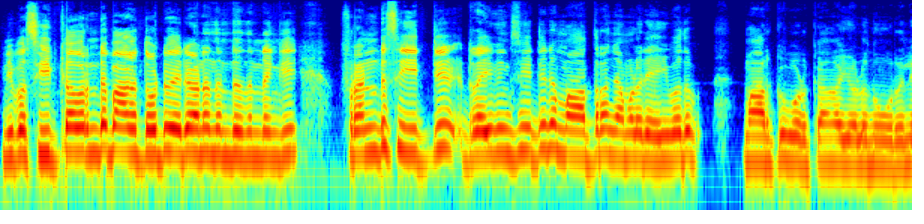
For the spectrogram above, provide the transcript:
ഇനിയിപ്പോൾ സീറ്റ് കവറിന്റെ ഭാഗത്തോട്ട് വരികയാണെന്നുണ്ടെന്നുണ്ടെങ്കിൽ ഫ്രണ്ട് സീറ്റ് ഡ്രൈവിംഗ് സീറ്റിന് മാത്രം നമ്മളൊരു എഴുപത് മാർക്ക് കൊടുക്കാൻ കഴിയുള്ളൂ നൂറിൽ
